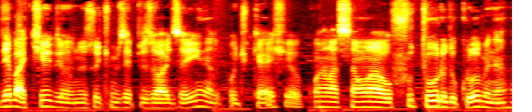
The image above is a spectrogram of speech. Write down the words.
debatido nos últimos episódios aí, né, do podcast, com relação ao futuro do clube, né,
